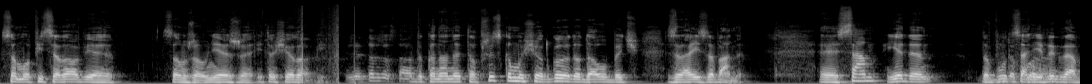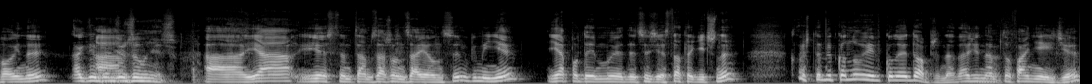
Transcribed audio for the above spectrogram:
są oficerowie, są żołnierze i to się robi. Jeżeli to zostało wykonane, to wszystko musi od góry do dołu być zrealizowane. E, Sam jeden dowódca Dokładnie. nie wygra wojny, A gdzie będzie żołnierz? a ja jestem tam zarządzającym w gminie. Ja podejmuję decyzje strategiczne. Ktoś to wykonuje i wykonuje dobrze. Na razie nam to fajnie idzie.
